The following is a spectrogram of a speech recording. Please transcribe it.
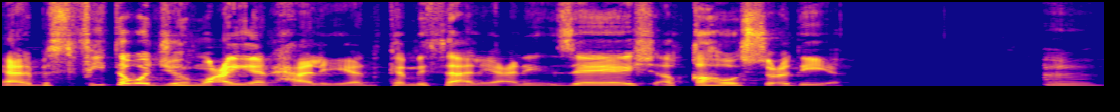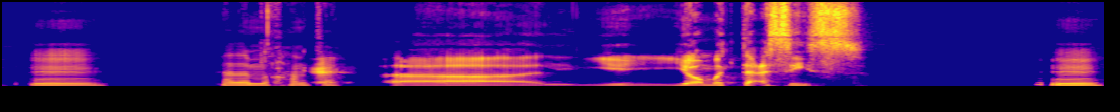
يعني بس في توجه معين حاليا كمثال يعني زي إيش القهوة السعودية. مم. امم هذا ما. فهمته. آه يوم التأسيس. امم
